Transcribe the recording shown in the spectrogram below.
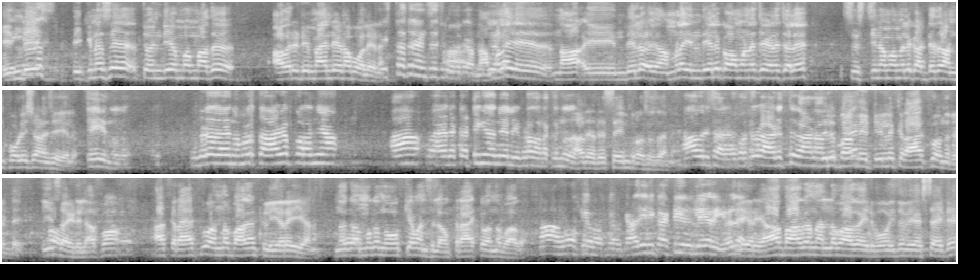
India thickness twenty M M അത് അവർ ഡിമാൻഡ് ചെയ്യണ പോലെയാണ്. നമ്മളെ ഇന്ത്യയിൽ നമ്മളെ ഇന്ത്യയിൽ കോമൺ ചെയ്യണ വെച്ചാൽ സിക്സ്റ്റീൻ എം എമ്മിൽ കട്ട് ചെയ്ത് അൺപോളിഷ് ആണ് ചെയ്യൽ. ചെയ്യുന്നത്. ഇവിടെ നമ്മൾ താഴെ പറഞ്ഞ ആ കട്ടിങ് തന്നെയല്ലേ ഇവിടെ നടക്കുന്നത്? അതെ അതെ സെയിം പ്രോസസ് തന്നെ. ആ ഒരു സാധനം. കുറച്ചുകൂടെ അടുത്ത് കാണാം. മെറ്റീരിയൽ ക്രാക്ക് വന്നിട്ടുണ്ട് ഈ സൈഡിൽ അപ്പൊ ആ ക്രാക്ക് വന്ന ഭാഗം ക്ലിയർ ചെയ്യാണ്. നമുക്ക് നമുക്ക് നോക്കിയാൽ മനസ്സിലാവും ക്രാക്ക് വന്ന ഭാഗം. ആ ഓക്കെ ഓക്കെ ഓക്കെ അതിന് കട്ട് ചെയ്ത് ക്ലിയർ ചെയ്യും അല്ലേ? ക്ലിയർ ചെയ്യും. ആ ഭാഗം നല്ല ഭാഗമായിരുന്നു. ഇത് വേസ്റ്റ് ആയിട്ട്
